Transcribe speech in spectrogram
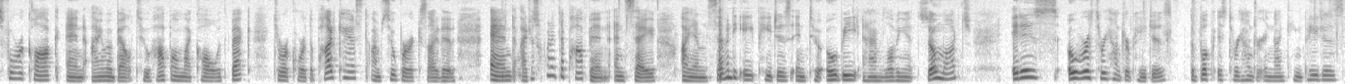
Is 4 o'clock and I am about to hop on my call with Beck to record the podcast. I'm super excited and I just wanted to pop in and say I am 78 pages into Obie and I'm loving it so much. It is over 300 pages. The book is 319 pages,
